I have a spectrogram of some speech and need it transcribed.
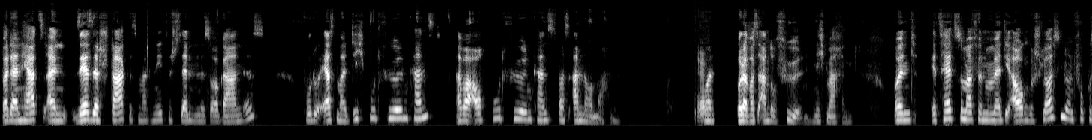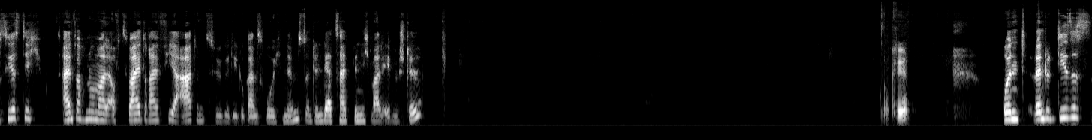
Weil dein Herz ein sehr, sehr starkes magnetisch sendendes Organ ist, wo du erstmal dich gut fühlen kannst, aber auch gut fühlen kannst, was andere machen. Ja. Und, oder was andere fühlen, nicht machen. Und jetzt hältst du mal für einen Moment die Augen geschlossen und fokussierst dich einfach nur mal auf zwei, drei, vier Atemzüge, die du ganz ruhig nimmst. Und in der Zeit bin ich mal eben still. Okay. Und wenn du dieses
